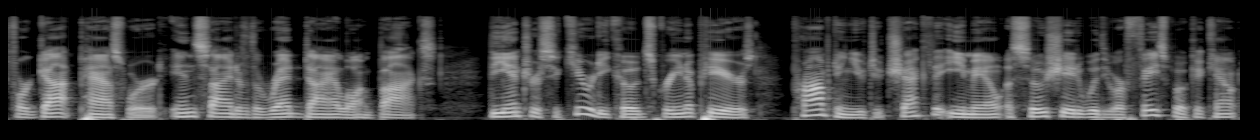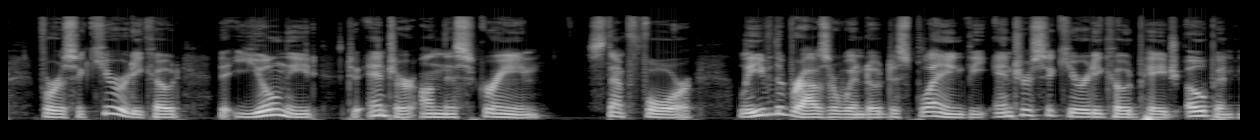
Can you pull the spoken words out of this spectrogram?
Forgot Password inside of the red dialog box. The Enter Security Code screen appears, prompting you to check the email associated with your Facebook account for a security code that you'll need to enter on this screen. Step 4. Leave the browser window displaying the Enter Security Code page open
